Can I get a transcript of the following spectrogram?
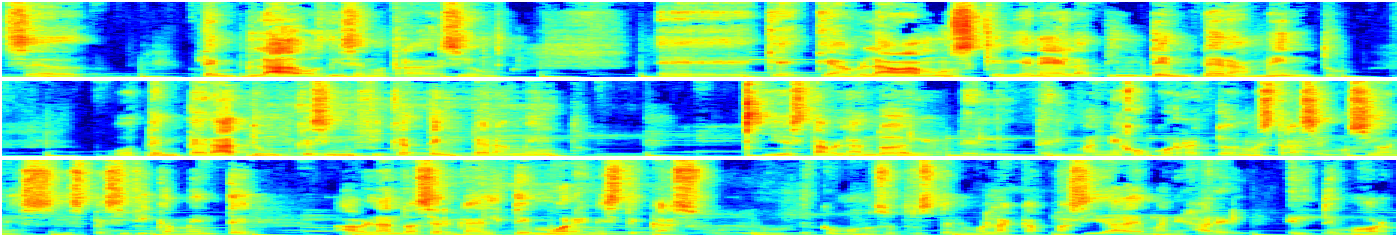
sed, templados, dice en otra versión, eh, que, hablábamos que viene del latín temperamento o temperatum, que significa temperamento. y está hablando del, manejo correcto de nuestras emociones y específicamente hablando acerca del temor en este caso, de cómo nosotros tenemos la capacidad de manejar el, temor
